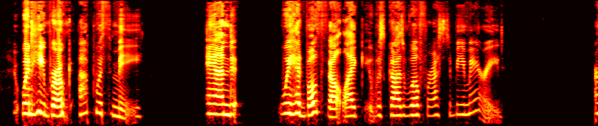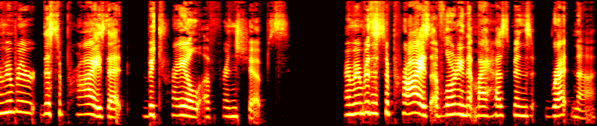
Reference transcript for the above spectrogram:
when he broke up with me. And we had both felt like it was God's will for us to be married. I remember the surprise at betrayal of friendships. I remember the surprise of learning that my husband's retina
